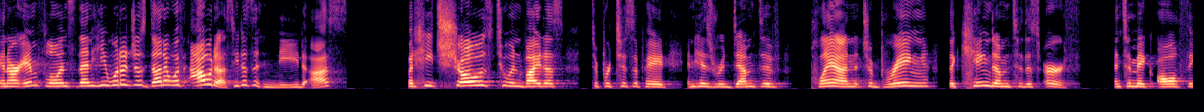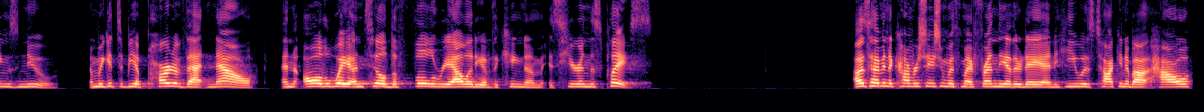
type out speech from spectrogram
in our influence, then He would have just done it without us. He doesn't need us. But He chose to invite us to participate in His redemptive plan to bring the kingdom to this earth and to make all things new. And we get to be a part of that now and all the way until the full reality of the kingdom is here in this place. I was having a conversation with my friend the other day, and he was talking about how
